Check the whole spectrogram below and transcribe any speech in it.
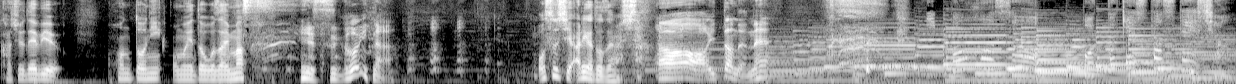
歌手デビュー本当におめでとうございます。えすごいな。お寿司ありがとうございました。ああ言ったんだよね。日本放送ポッドキャストステーション。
